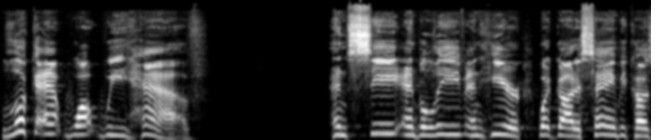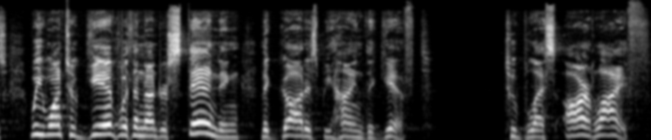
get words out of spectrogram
look at what we have and see and believe and hear what God is saying because we want to give with an understanding that God is behind the gift to bless our life,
